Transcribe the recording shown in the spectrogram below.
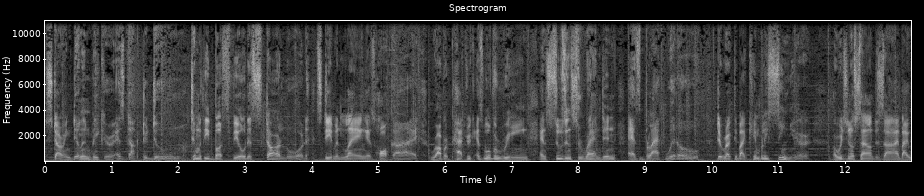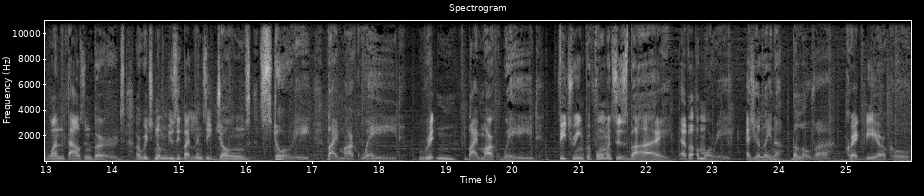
Starring Dylan Baker as Doctor Doom, Timothy Busfield as Star Lord, Stephen Lang as Hawkeye, Robert Patrick as Wolverine, and Susan Sarandon as Black Widow. Directed by Kimberly Senior Original sound design by 1000 Birds. Original music by Lindsay Jones. Story by Mark Waid. Written by Mark Waid. Featuring performances by Eva Amurri as Yelena Belova, Craig Bierko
